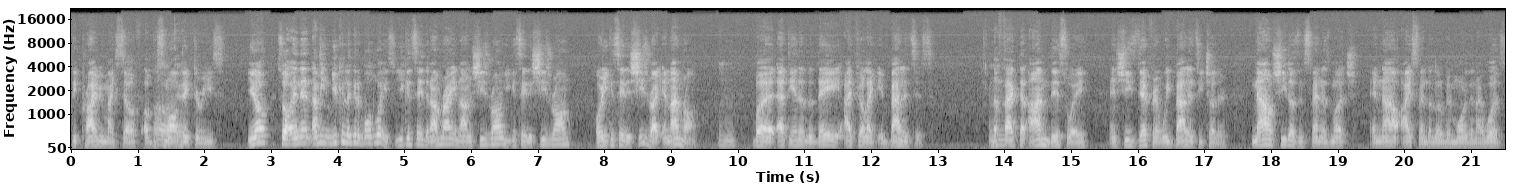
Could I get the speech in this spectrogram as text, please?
depriving myself of the Oh, small okay. victories. You know, so and then I mean, you can look at it both ways. You can say that I'm right and I'm she's wrong. You can say that she's wrong, or you can say that she's right and I'm wrong. Mm-hmm. But at the end of the day, I feel like it balances. The Mhm. fact that I'm this way and she's different, we balance each other. Now she doesn't spend as much, and now I spend a little bit more than I was.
